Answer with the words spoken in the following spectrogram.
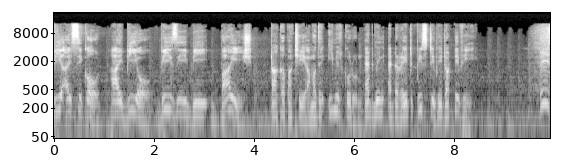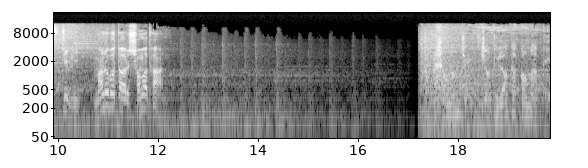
BIC code I BO BGB বাইশ। টাকা পাঠিয়ে আমাদের ইমেল করুন admin at the rate peace TV dot TV peace TV মানবতার সমাধান। সমাজে জটিলতা কমাতে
